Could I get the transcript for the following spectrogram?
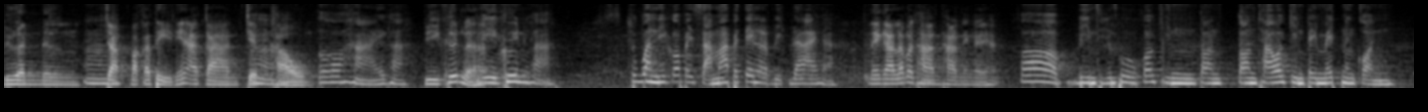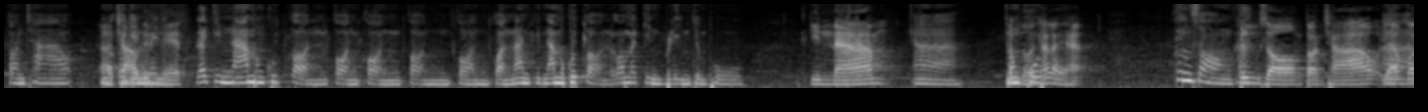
เดือนหนึ่งอืมจากปกตินี่อาการเจ็บเข่าก็หายค่ะ ดีขึ้นเหรอฮะดีขึ้นค่ะ ทุกวันนี้ก็ไปสามารถไปเต้นแอโระบิกได้ค่ะ ในการรับประทานทานยังไงฮะ ก็บีมสีชมพูก็กินตอนตอนเช้าก็กินไปเม็ดหนึ่งก่อน ตอนเช้าอ่าแล้วก็เช้าหนึ่งย็เม็ด แล้วกินน้ำมังคุดก่อนก่อนก่อนก่อนก่อนก่อนนั่นกินน้ำมังคุดก่อนแล้วก็มากินบรีมชมพูกินน้ำอ่าจำนวนเท่าไหร่ฮะ ครึ่งซองครึ่งซองตอนเช้า แล้วก็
